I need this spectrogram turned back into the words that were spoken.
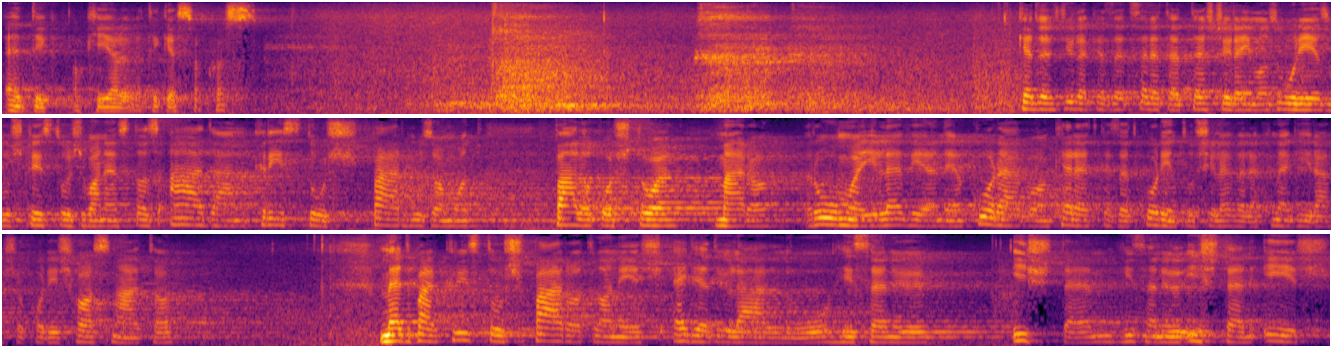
Eddig a kijelölt ige szakasz. Kedves gyülekezet, szeretett testvéreim, az Úr Jézus Krisztusban ezt az Ádám Krisztus párhuzamot Pálapostól már a római levélnél korábban keletkezett korintusi levelek megírásakor is használta. Mert bár Krisztus páratlan és egyedülálló, hiszen ő Isten, hiszen ő Isten és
